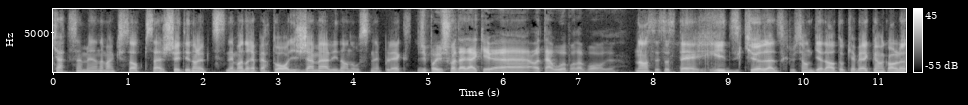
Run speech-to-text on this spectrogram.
quatre semaines avant qu'il sorte. Puis ça a juste été dans le petit cinéma de répertoire. Il n'est jamais allé dans nos cinéplex. J'ai pas eu le choix d'aller à, Ottawa pour le voir. Là. Non, c'est ça, c'était ridicule la distribution de Get Out au Québec. Puis encore là,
